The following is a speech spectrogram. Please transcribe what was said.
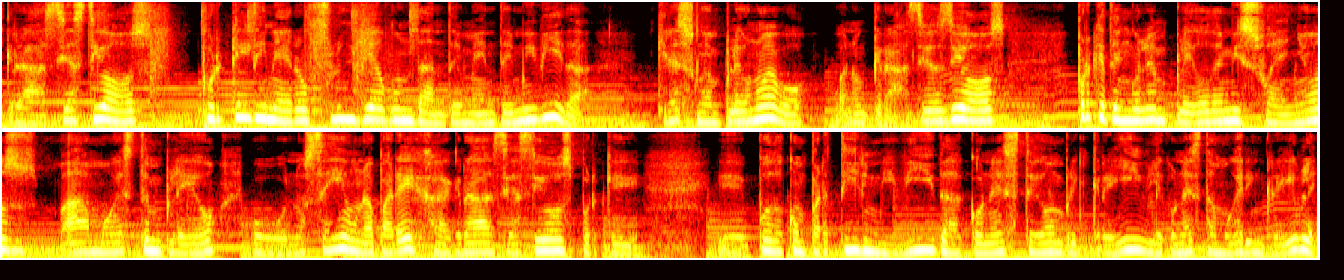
gracias Dios, porque el dinero fluye abundantemente en mi vida. ¿Quieres un empleo nuevo? Bueno, gracias Dios, porque tengo el empleo de mis sueños, amo este empleo, o no sé, una pareja, gracias Dios, porque eh, puedo compartir mi vida con este hombre increíble, con esta mujer increíble.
